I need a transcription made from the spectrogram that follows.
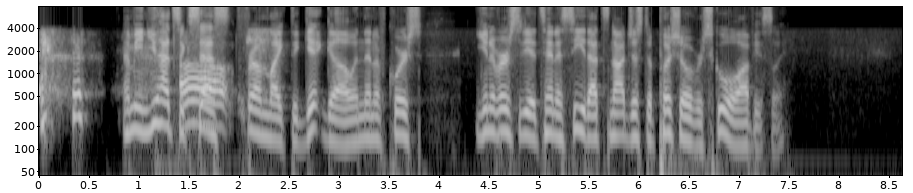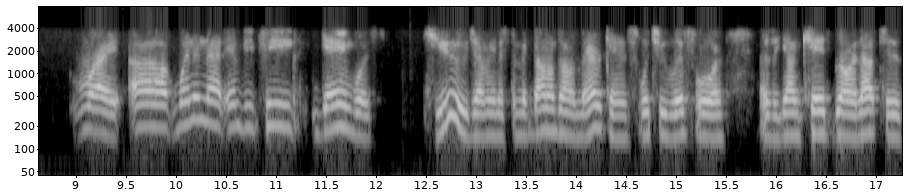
I mean, you had success uh, from like the get go, and then of course, University of Tennessee. That's not just a pushover school, obviously. Right. Uh, winning that MVP game was huge. I mean, it's the McDonald's All American. It's what you live for as a young kid growing up to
